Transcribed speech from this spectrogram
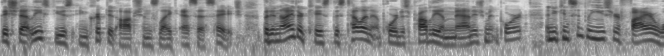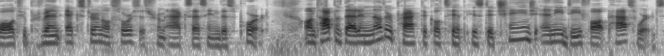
They should at least use encrypted options like SSH. But in either case, this Telnet port is probably a management port, and you can simply use your firewall to prevent external sources from accessing this port. On top of that, another practical tip is to change any default passwords.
